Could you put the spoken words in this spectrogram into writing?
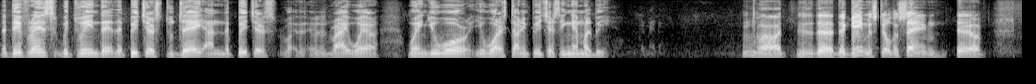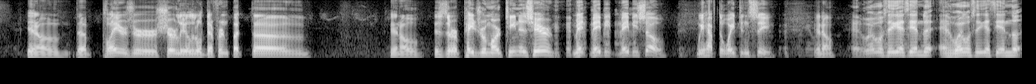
The difference between the, the pitchers today and the pitchers right where when you were you were starting pitchers in MLB. Hmm, well, the the game is still the same. Uh, you know, the players are surely a little different, but uh, you know, is there a Pedro Martinez here? maybe, maybe so. We have to wait and see, you know. El juego sigue siendo el juego sigue siendo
